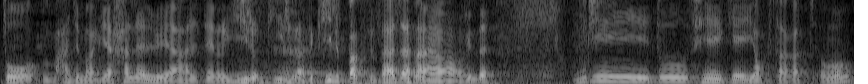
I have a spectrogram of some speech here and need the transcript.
또 마지막에 할렐루야 할 때는 이렇게 일어나서 기립박수도 하잖아요. 근데 우리도 세계 역사가 어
